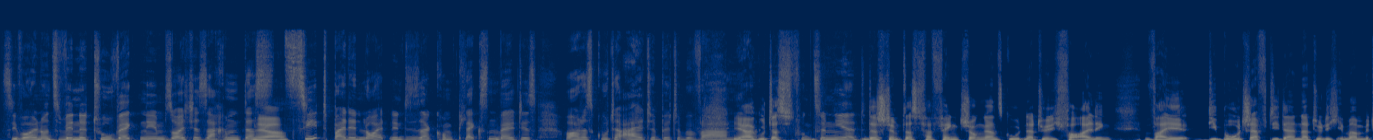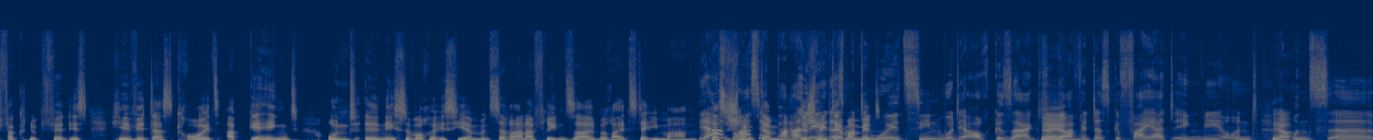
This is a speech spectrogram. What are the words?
sie wollen uns Winnetou wegnehmen, solche Sachen, das ja. zieht bei den Leuten in dieser komplexen Welt, dieses, oh, das gute Alte bitte bewahren. Ja, gut, das, das funktioniert. Das stimmt, das verfängt schon ganz gut. Natürlich natürlich vor allen Dingen, weil die Botschaft, die dann natürlich immer mit verknüpft wird, ist, hier wird das Kreuz abgehängt und äh, nächste Woche ist hier im Münsteraner Friedenssaal bereits der Imam. Ja, das du hast ja parallel das, schwingt das ja mit, mit dem Muezzin wurde ja auch gesagt. Ja, ja. Da wird das gefeiert irgendwie und ja. uns äh,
